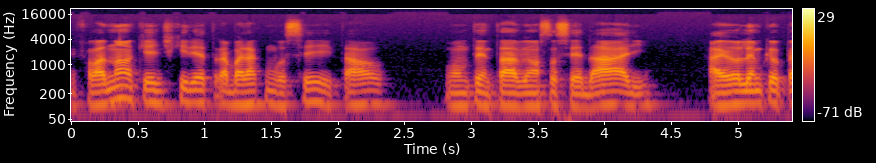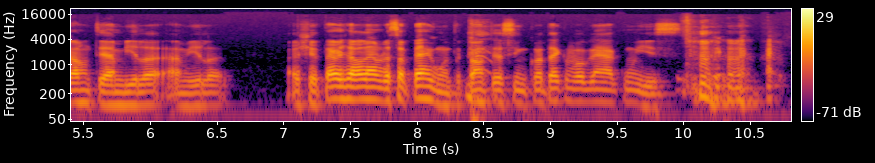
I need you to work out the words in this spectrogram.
E falaram, não, que a gente queria trabalhar com você e tal, vamos tentar ver uma sociedade. Aí eu lembro que eu perguntei a Mila, a Mila, acho que até eu já lembro dessa pergunta, perguntei assim, quanto é que eu vou ganhar com isso?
